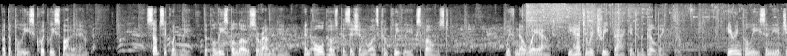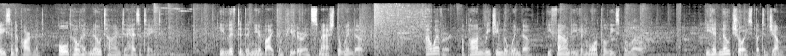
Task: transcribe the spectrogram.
but the police quickly spotted him. Subsequently, the police below surrounded him, and Old Ho's position was completely exposed. With no way out, he had to retreat back into the building. Hearing police in the adjacent apartment, Old Ho had no time to hesitate. He lifted the nearby computer and smashed the window. However, upon reaching the window, he found even more police below. He had no choice but to jump.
